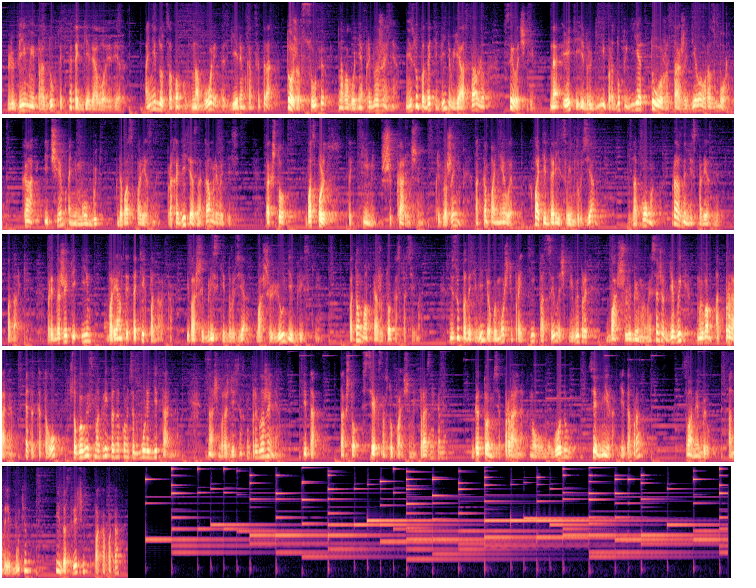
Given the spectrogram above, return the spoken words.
Любимые продукты – это гель алоэ вера. Они идут целиком в наборе с гелем концентрат. Тоже супер новогоднее предложение. Внизу под этим видео я оставлю ссылочки на эти и другие продукты, где я тоже также делал разбор, как и чем они могут быть для вас полезны. Проходите, ознакомливайтесь. Так что воспользуйтесь такими шикарнейшими предложениями от компании LR. Хватит дарить своим друзьям, знакомым разные бесполезные подарки. Предложите им варианты таких подарков. И ваши близкие друзья, ваши люди близкие, потом вам скажут только спасибо. Внизу под этим видео вы можете пройти по ссылочке и выбрать ваш любимый мессенджер, где вы, мы вам отправим этот каталог, чтобы вы смогли познакомиться более детально с нашим рождественским предложением. Итак, так что всех с наступающими праздниками. Готовимся правильно к Новому году. Всем мира и добра. С вами был Андрей Бутин. И до встречи. Пока-пока.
